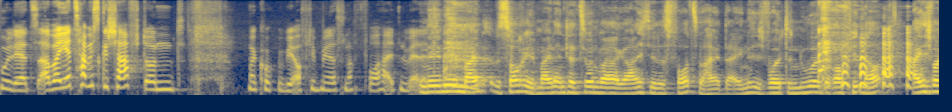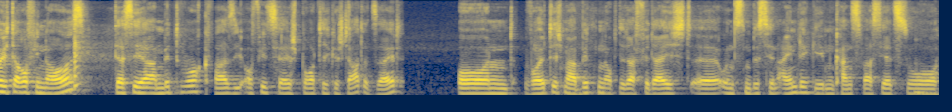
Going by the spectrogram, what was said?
cool jetzt. Aber jetzt habe ich es geschafft und mal gucken, wie oft ihr mir das noch vorhalten werdet. Nee, nee, mein, sorry, meine Intention war ja gar nicht, dir das vorzuhalten eigentlich. Ich wollte nur darauf hinaus, eigentlich wollte ich darauf hinaus, dass ihr am Mittwoch quasi offiziell sportlich gestartet seid. Und wollte dich mal bitten, ob du da vielleicht äh, uns ein bisschen Einblick geben kannst, was jetzt so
